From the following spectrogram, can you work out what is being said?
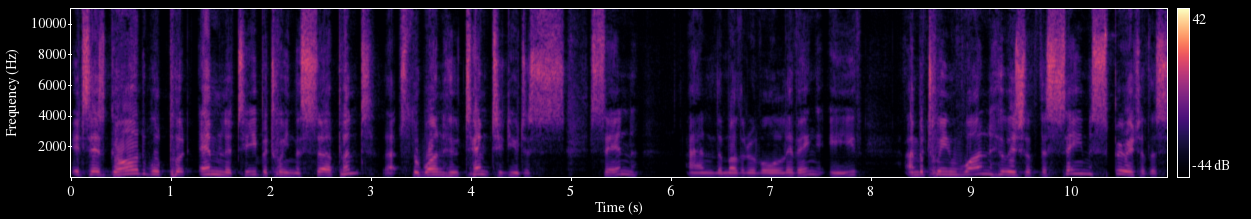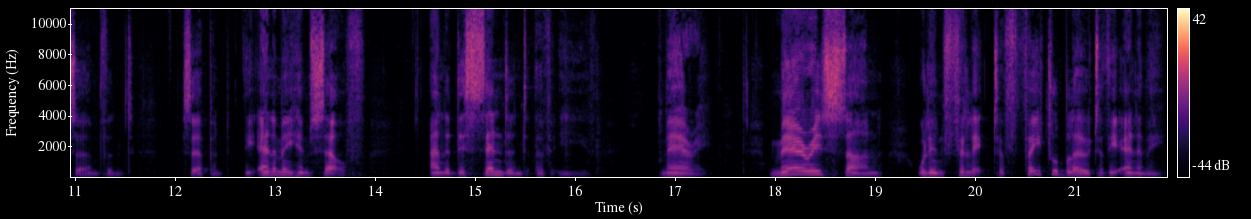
It says, God will put enmity between the serpent, that's the one who tempted you to sin, and the mother of all living, Eve, and between one who is of the same spirit of the serpent, serpent, the enemy himself, and a descendant of Eve. Mary. Mary's son will inflict a fatal blow to the enemy,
